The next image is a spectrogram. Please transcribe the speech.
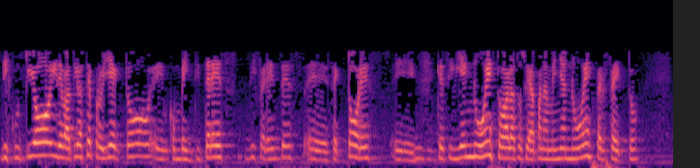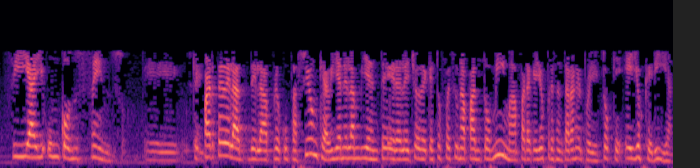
discutió y debatió este proyecto eh, con 23 diferentes eh, sectores, eh, que si bien no es toda la sociedad panameña, no es perfecto, sí hay un consenso. Eh, que parte de la, de la preocupación que había en el ambiente era el hecho de que esto fuese una pantomima para que ellos presentaran el proyecto que ellos querían.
